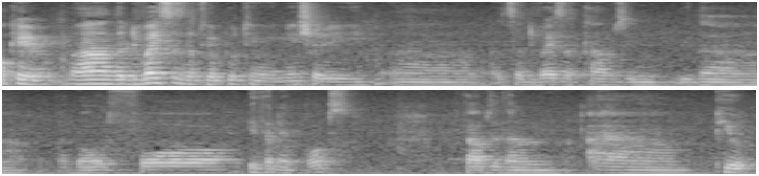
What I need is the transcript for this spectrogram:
Okay, uh, the devices that we're putting initially, uh, it's a device that comes in with uh, about four Ethernet ports. Comes with an um, POT,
